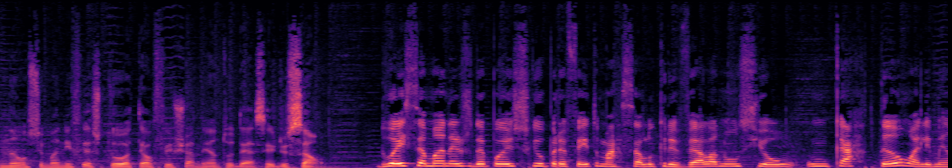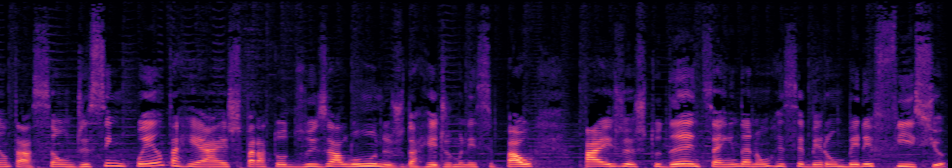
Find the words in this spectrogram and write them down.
não se manifestou até o fechamento dessa edição. Duas semanas depois que o prefeito Marcelo Crivella anunciou um cartão alimentação de 50 reais para todos os alunos da rede municipal, pais de estudantes ainda não receberam benefício.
